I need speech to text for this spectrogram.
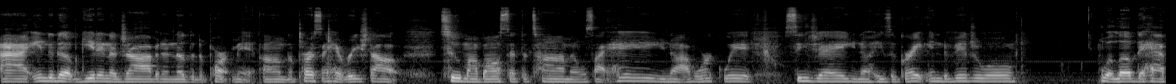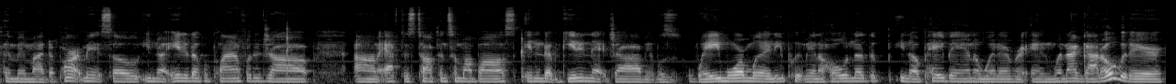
I ended up getting a job in another department. Um, the person had reached out to my boss at the time and was like, hey, you know, I've worked with CJ, you know, he's a great individual would love to have him in my department. So, you know, ended up applying for the job. Um, after talking to my boss, ended up getting that job. It was way more money, put me in a whole nother, you know, pay band or whatever. And when I got over there,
